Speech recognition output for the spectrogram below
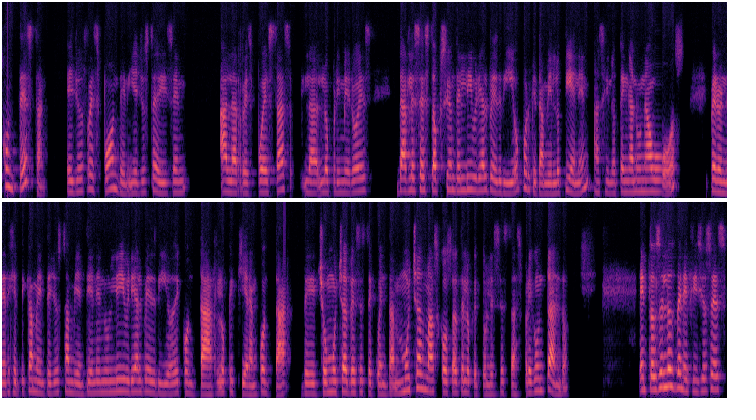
contestan, ellos responden y ellos te dicen a las respuestas, lo primero es darles esta opción del libre albedrío, porque también lo tienen, así no tengan una voz, pero energéticamente ellos también tienen un libre albedrío de contar lo que quieran contar. De hecho, muchas veces te cuentan muchas más cosas de lo que tú les estás preguntando. Entonces, los beneficios es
